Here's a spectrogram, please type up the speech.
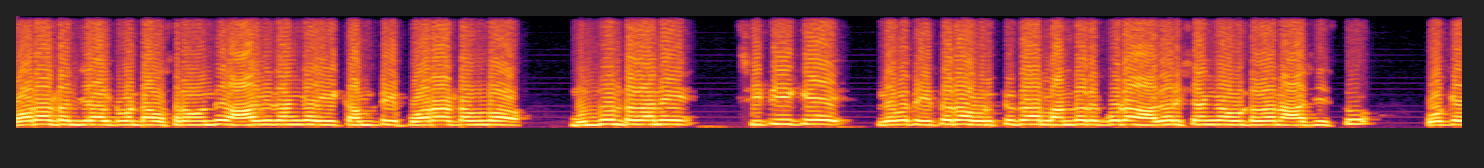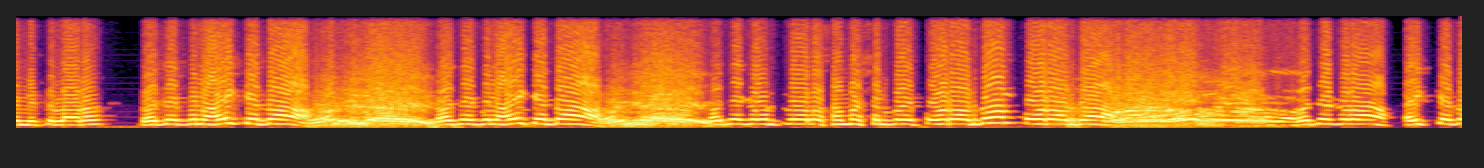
పోరాటం చేయాల్సిన అవసరం ఉంది. ఆ విధంగా ఈ కమిటీ పోరాటంలో ముందుంటదని సిటీకి లేకపోతే ఇతర వృత్తిదారులందరికీ కూడా ఆదర్శంగా ఉంటుందని ఆశిస్తూ ఓకే మిత్రులారా రజకుల ఐక్యత! రజకుల ఐక్యత! రజక వృత్తిదారుల సమస్యలపై పోరాడదాం పోరాడదాం! రజకుల ఐక్యత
